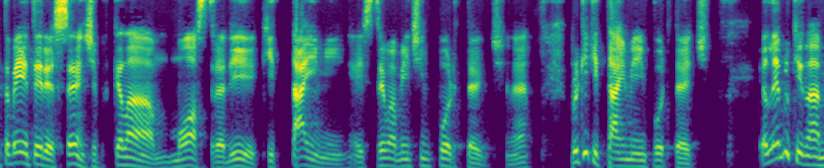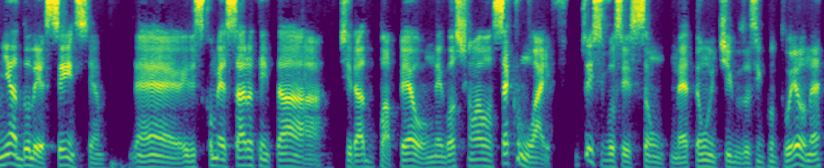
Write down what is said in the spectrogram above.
também é interessante porque ela mostra ali que timing é extremamente importante, né? Por que, que timing é importante? Eu lembro que na minha adolescência, é, eles começaram a tentar tirar do papel um negócio chamado Second Life. Não sei se vocês são né, tão antigos assim quanto eu, né?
